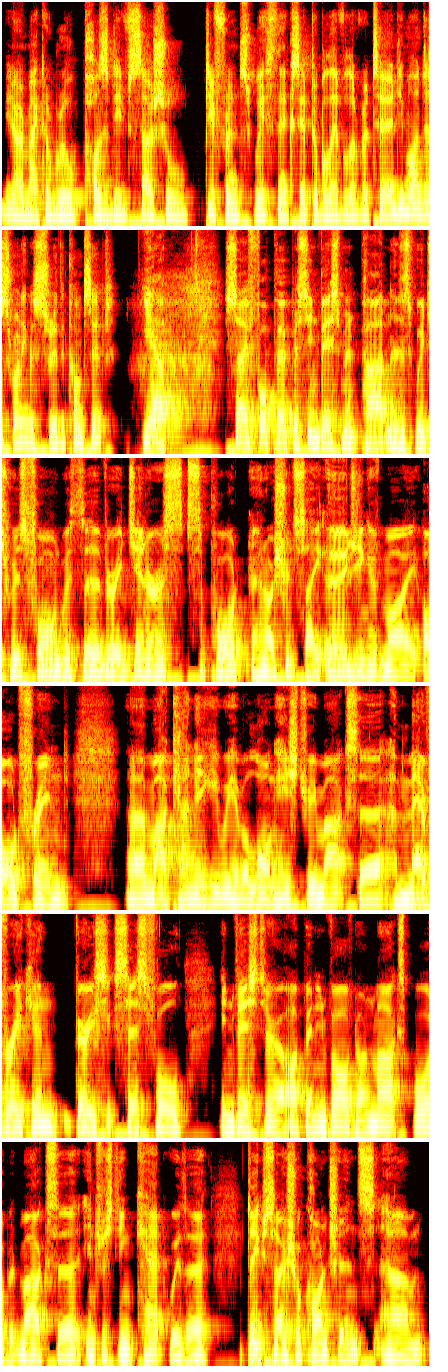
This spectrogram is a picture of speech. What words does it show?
you know make a real positive social difference with an acceptable level of return. Do you mind just running us through the concept? Yeah. So, For Purpose Investment Partners, which was formed with the very generous support and I should say urging of my old friend, uh, Mark Carnegie. We have a long history. Mark's a, a, maverick and very successful investor. I've been involved on Mark's board, but Mark's an interesting cat with a deep social conscience. Um,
